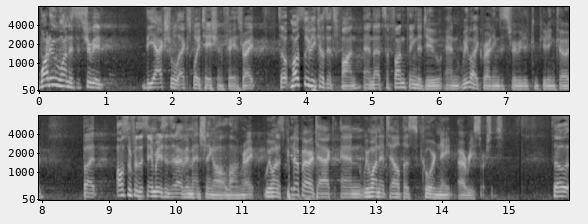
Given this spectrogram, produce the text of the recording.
why do we want to distribute the actual exploitation phase, right? So mostly because it's fun, and that's a fun thing to do, and we like writing distributed computing code. But also for the same reasons that I've been mentioning all along, right? We want to speed up our attack, and we want it to help us coordinate our resources. So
